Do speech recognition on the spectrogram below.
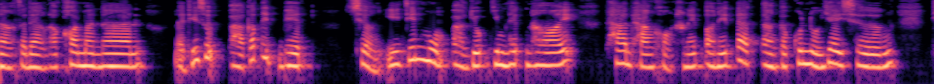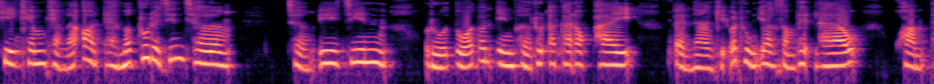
นางแสดงละครมานาน ในที่สุดปากก็ติดเบ็ด เฉิงอีจินมุมปากยกยิ้มเล็กน้อย ท่าทางของนางในตอนนี้แตกต่างกับคุณหนูใหญ่เฉิง ที่เข้มแข็งและอ่อนแอเมื่อครู่โดยสิ้นเชิง เฉิงอีจินรู้ตัวว่าตนเองเผลอหลุดอาการออกไป แต่นางคิดว่าทุกอยางสำเร็จแล้ว ความแต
